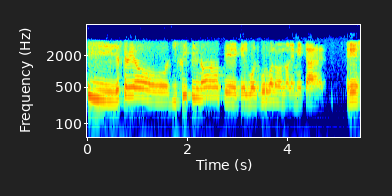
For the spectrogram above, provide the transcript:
Y es que veo difícil ¿no? que, que el Wolfsburgo no, no le meta tres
